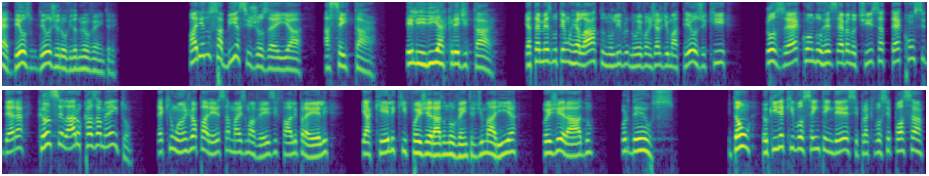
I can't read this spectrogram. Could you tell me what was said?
É, Deus, Deus gerou vida no meu ventre. Maria não sabia se José ia aceitar ele iria acreditar. E até mesmo tem um relato no livro, no Evangelho de Mateus, de que José, quando recebe a notícia, até considera cancelar o casamento, até que um anjo apareça mais uma vez e fale para ele que aquele que foi gerado no ventre de Maria foi gerado por Deus. Então, eu queria que você entendesse, para que você possa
